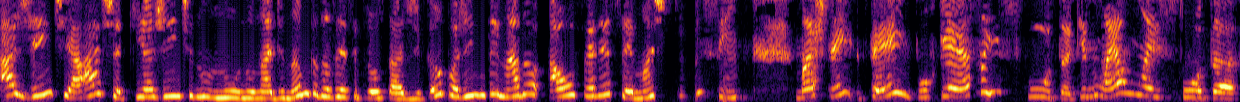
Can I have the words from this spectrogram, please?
a gente acha que a gente, no, no, na dinâmica das reciprocidades de campo, a gente não tem nada a oferecer, mas sim. Mas tem, tem porque essa escuta, que não é uma escuta,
